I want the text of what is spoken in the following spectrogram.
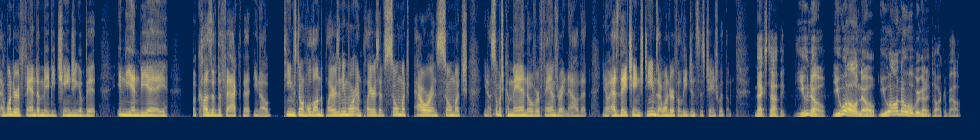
I wonder if fandom may be changing a bit in the NBA because of the fact that you know teams don't hold on to players anymore and players have so much power and so much you know so much command over fans right now that you know as they change teams i wonder if allegiances change with them Next topic. You know, you all know, you all know what we're going to talk about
